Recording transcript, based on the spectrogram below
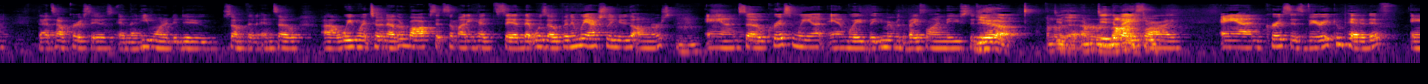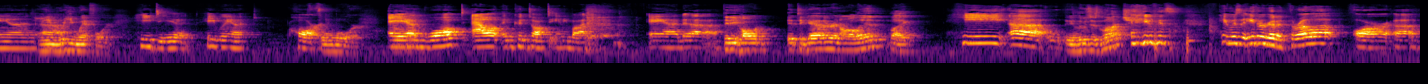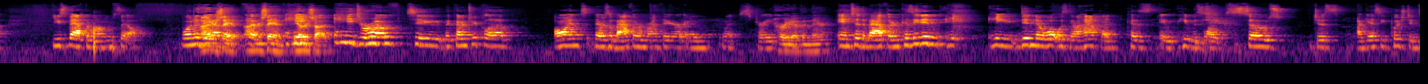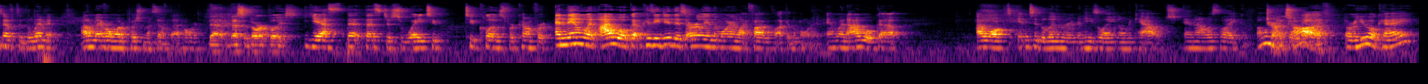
that's how chris is and that he wanted to do something and so uh, we went to another box that somebody had said that was open and we actually knew the owners Mhm. and so chris went and we that you remember the baseline they used to do Yeah, I remember did, that. I remember did the mine, too. baseline and chris is very competitive and And uh, he, he went for it, he did he went hard full bore. and walked out and couldn't talk to anybody and uh, Did he hold it together and all in? Like, he uh, did he lose his lunch? he was he was either going to throw up or uh, use bathroom on himself. One of the I understand. other. I understand. The he, other side. He drove to the country club. On there's a bathroom right there, and went straight Hurried up in there. into the bathroom because he didn't he, he didn't know what was going to happen because he was like so just I guess he pushed himself to the limit. I don't ever want to push myself that hard. That that's a dark place. Yes, that that's just way too too close for comfort. And then when I woke up, because he did this early in the morning, like five o'clock in the morning, and when I woke up, I walked into the living room and he's laying on the couch, and I was like, "Oh Trying my god, are you okay?"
